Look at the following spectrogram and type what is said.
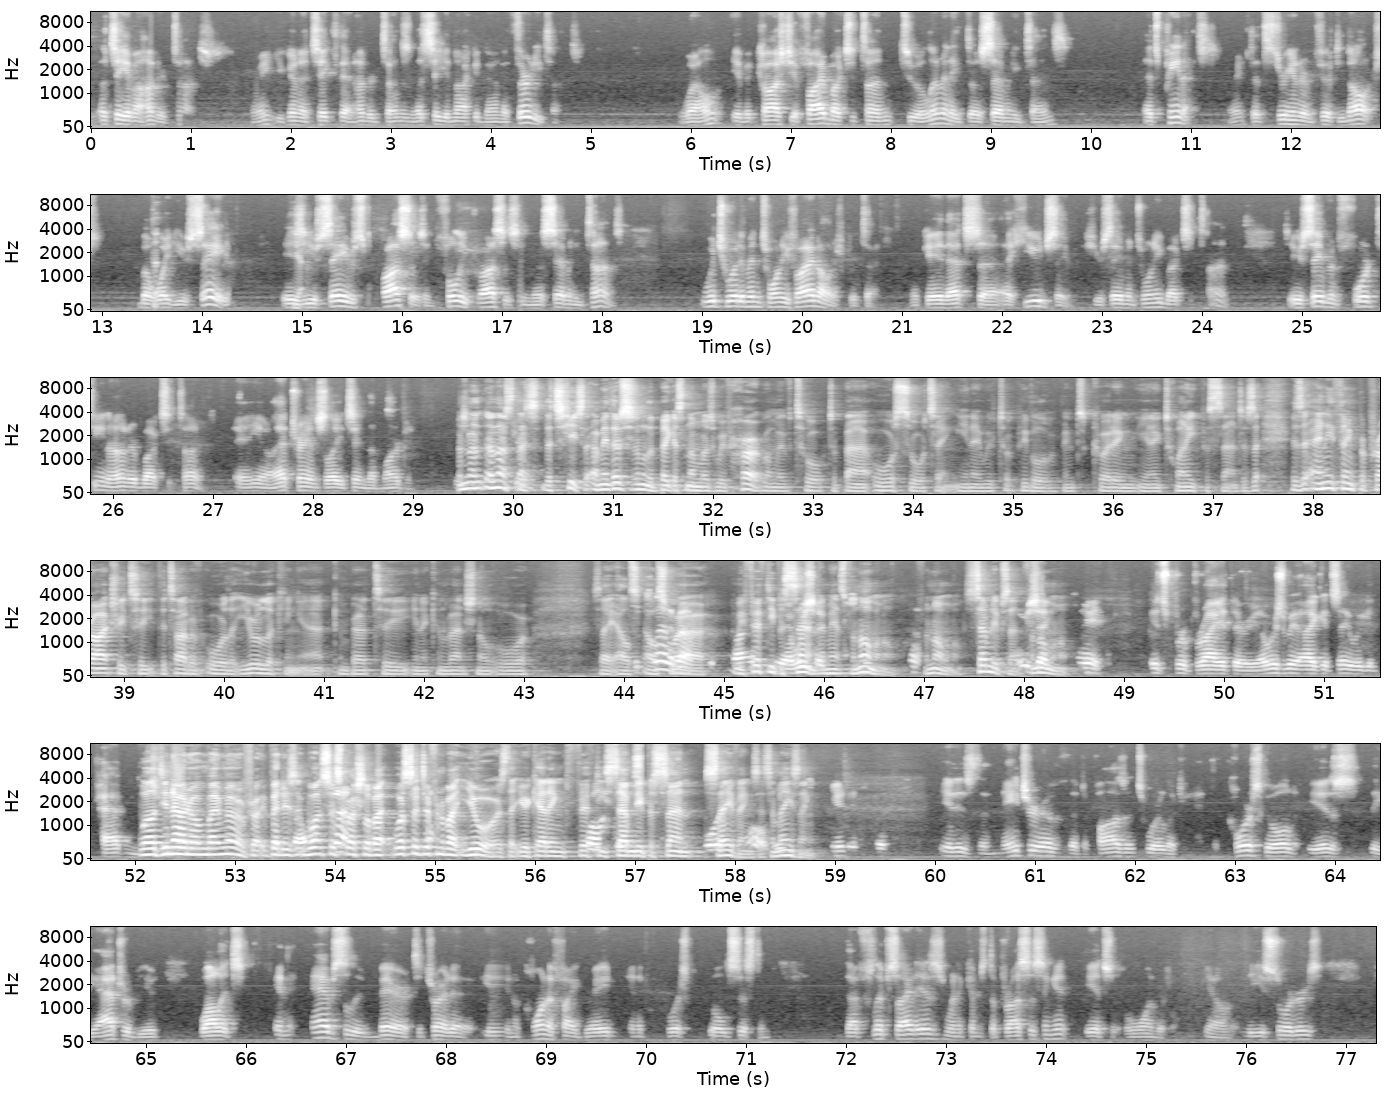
let's say you have 100 tons, right? You're going to take that 100 tons and let's say you knock it down to 30 tons. Well, if it costs you five bucks a ton to eliminate those 70 tons, that's peanuts, right? That's $350. But what you save is yeah. you save processing, fully processing those 70 tons which would have been $25 per ton. Okay, that's a, a huge savings. You're saving 20 bucks a ton. So you're saving 1400 bucks a ton. And, you know, that translates into margin. And, and that's, that's, that's huge. I mean, those are some of the biggest numbers we've heard when we've talked about ore sorting. You know, we've talked people have been quoting, you know, twenty percent. Is there, is there anything proprietary to the type of ore that you're looking at compared to you know conventional ore, say else, elsewhere? I mean, fifty percent. I mean, it's phenomenal, phenomenal. Seventy percent, phenomenal it's proprietary. I wish we, I could say we could patent. Well, do you know, no, no, but is, what's so special about, what's so different about yours that you're getting 50, well, 70% savings? It's amazing. It is, the, it is the nature of the deposits we're looking at. The coarse gold is the attribute, while it's an absolute bear to try to, you know, quantify grade in a coarse gold system. The flip side is when it comes to processing it, it's wonderful. You know, these sorters,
